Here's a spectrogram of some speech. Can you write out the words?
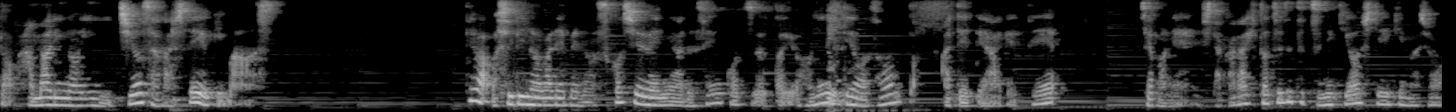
とハマりのいい位置を探していきます。では、お尻の割れ目の少し上にある仙骨という骨に手をそんと当ててあげて、背骨、下から一つずつ積み木をしていきましょう。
